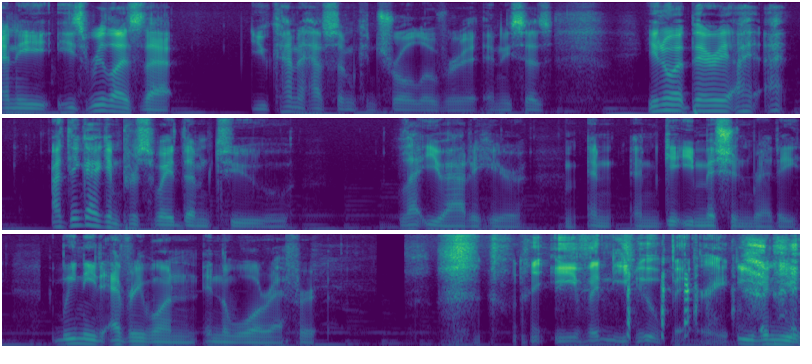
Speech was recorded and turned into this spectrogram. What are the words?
And he he's realized that you kind of have some control over it and he says, "You know what, Barry? I I, I think I can persuade them to let you out of here and and get you mission ready. We need everyone in the war effort, Even you, Barry. even you."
